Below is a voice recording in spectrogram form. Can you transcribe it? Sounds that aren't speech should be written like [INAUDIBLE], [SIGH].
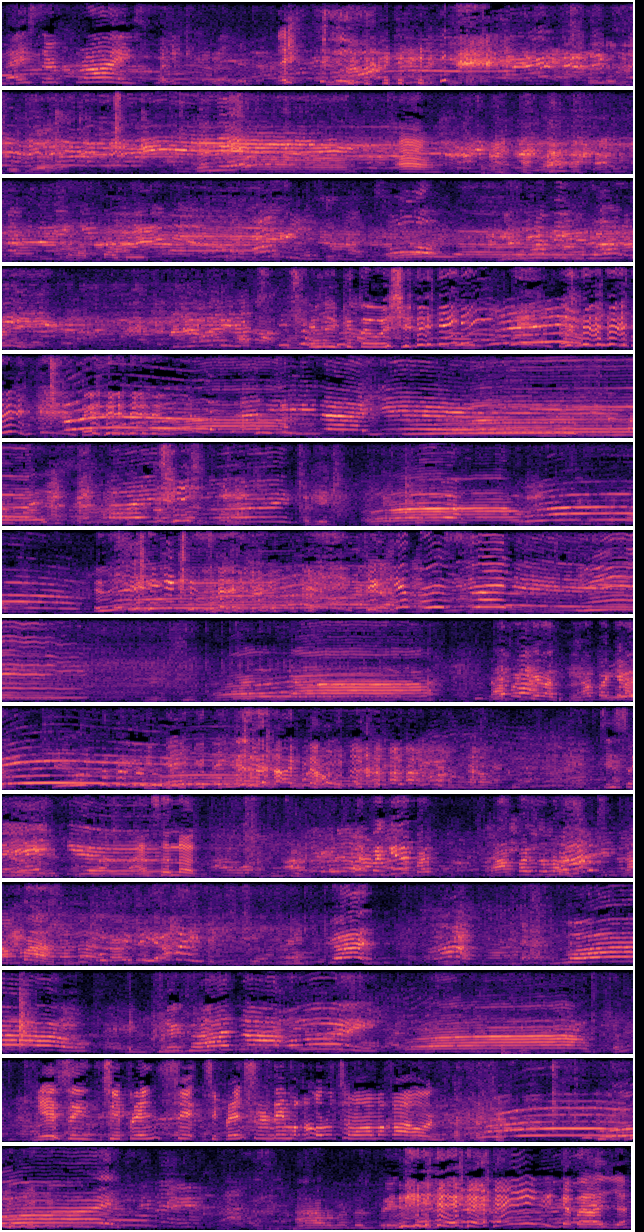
Nice surprise. Manikip na ko. Eh. Mas din nag-isod lang. Kani? Ah. Biro happy, biro happy. Biro happy, what's this? Hindi katawa siya. Sarina, yay! Nice. Okay. Wow. güzel. Çok güzel. Allah. Napa girat? Napa girat? Thank you. Ang. Napa girat? Napa sunod? Napa? Good. Wow! Daghana, oy! Yes, si, si Prince, si, si Prince rin ay makahurot sa mga makaon. Oy! [LAUGHS] Ah, rumatos pa Katawa siya.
